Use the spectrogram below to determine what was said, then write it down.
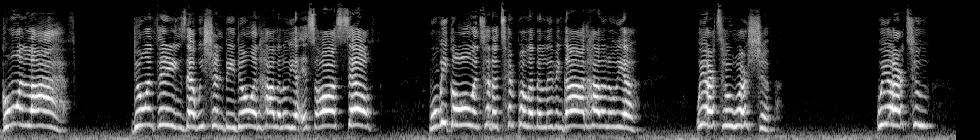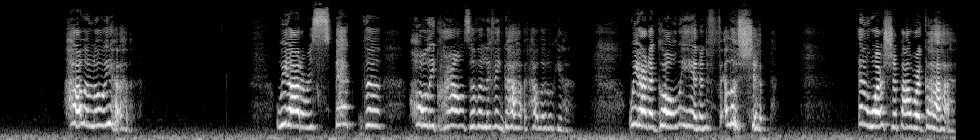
Going live doing things that we shouldn't be doing. Hallelujah. It's all self. When we go into the temple of the living God, hallelujah, we are to worship. We are to, hallelujah, we are to respect the holy crowns of the living God. Hallelujah. We are to go in and fellowship and worship our God.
